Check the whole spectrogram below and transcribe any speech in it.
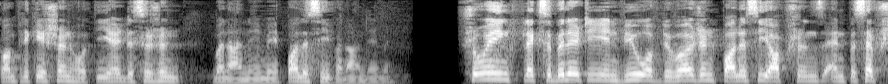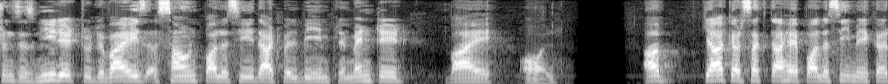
کمپلیکیشن ہوتی ہے ڈسیزن بنانے میں پالیسی بنانے میں be ان ویو آف اب کیا کر سکتا ہے policy maker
